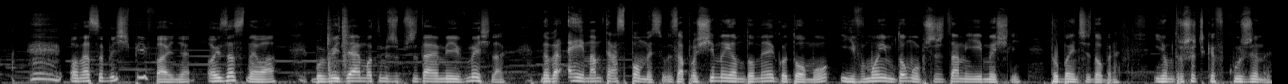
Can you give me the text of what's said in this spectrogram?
Ona sobie śpi fajnie. Oj, zasnęła, bo wiedziałem o tym, że przeczytałem jej w myślach. Dobra, ej, mam teraz pomysł. Zaprosimy ją do mojego domu i w moim domu przeczytamy jej myśli. To będzie dobre. I ją troszeczkę wkurzymy.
